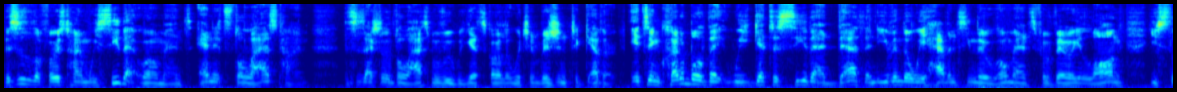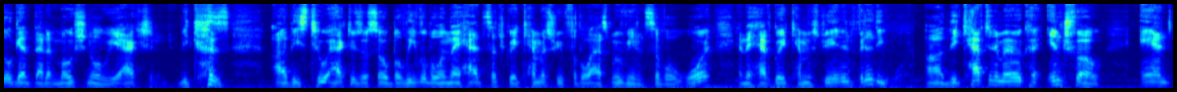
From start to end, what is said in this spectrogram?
This is the first time we see that romance, and it's the last time. This is actually the last movie we get Scarlet Witch and Vision together. It's incredible that we get to see that death, and even though we haven't seen their romance for very long, you still get that emotional reaction because uh, these two actors are so believable and they had such great chemistry for the last movie in Civil War, and they have great chemistry in Infinity War. Uh, the Captain America intro and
